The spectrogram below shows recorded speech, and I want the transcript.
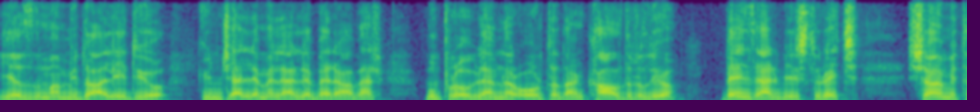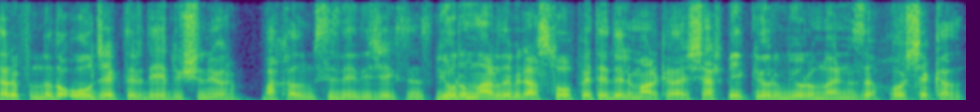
yazılıma müdahale ediyor güncellemelerle beraber bu problemler ortadan kaldırılıyor. Benzer bir süreç Xiaomi tarafında da olacaktır diye düşünüyorum. Bakalım siz ne diyeceksiniz? Yorumlarda biraz sohbet edelim arkadaşlar. Bekliyorum yorumlarınızı. Hoşçakalın.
